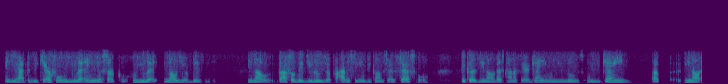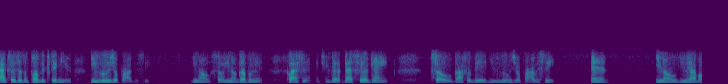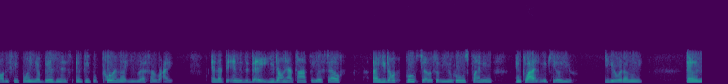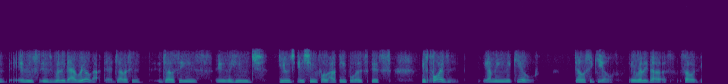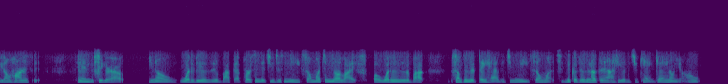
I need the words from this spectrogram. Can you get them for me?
And you have to be careful who you let in your circle, who you let know your business. You know, God forbid you lose your privacy and become successful because, you know, that's kind of fair game when you lose when you gain you know, access as a public figure, you lose your privacy. You know, so, you know, government classes that that's fair game. So God forbid you lose your privacy and you know, you have all these people in your business and people pulling at you left and right. And at the end of the day, you don't have time for yourself and you don't who's jealous of you, who's planning and plotting to kill you. You get what I mean? And it is is really that real out there. Jealousy jealousy is is a huge huge issue for a lot of people. It's it's it's poison. I mean, it kills. Jealousy kills. It really does. So if you don't harness it and figure out, you know, what it is about that person that you just need so much in your life, or what is it about something that they have that you need so much, because there's nothing out here that you can't gain on your own.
